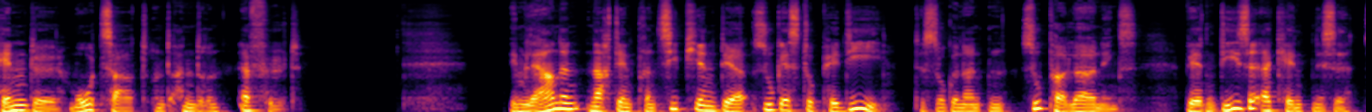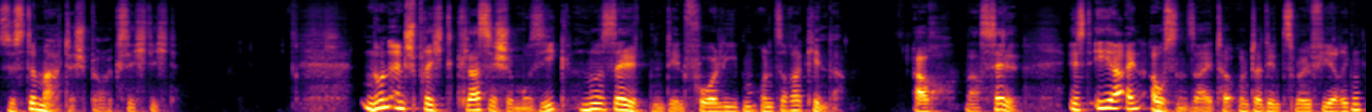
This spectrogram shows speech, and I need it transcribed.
Händel, Mozart und anderen erfüllt. Im Lernen nach den Prinzipien der Suggestopädie, des sogenannten Superlearnings, werden diese Erkenntnisse systematisch berücksichtigt. Nun entspricht klassische Musik nur selten den Vorlieben unserer Kinder. Auch Marcel ist eher ein Außenseiter unter den Zwölfjährigen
